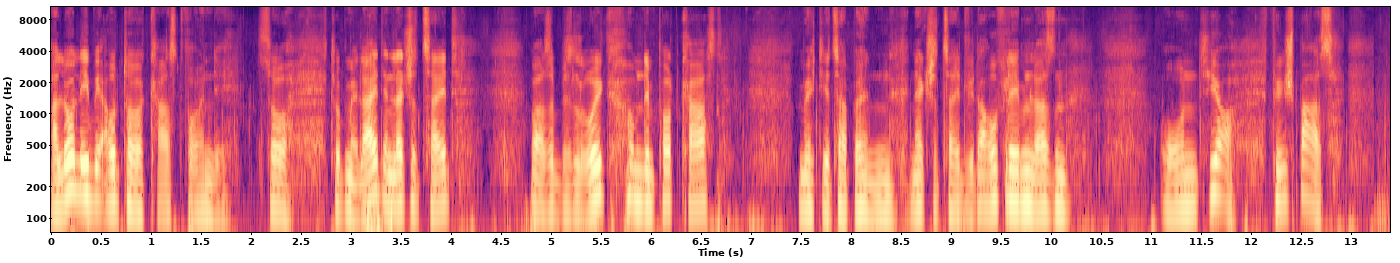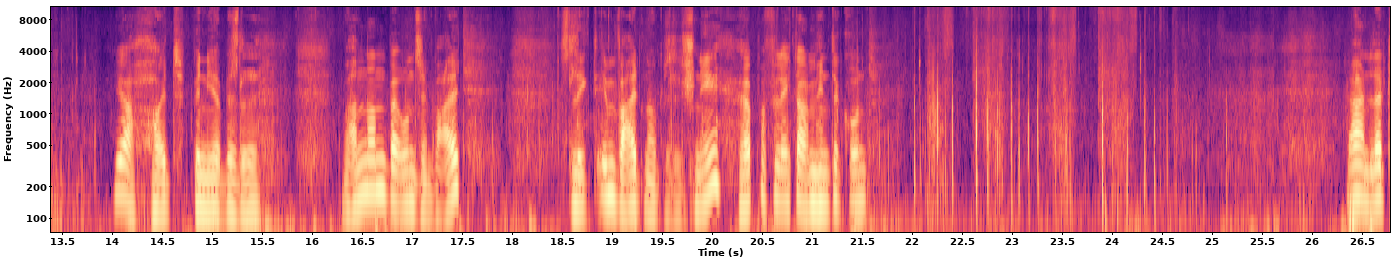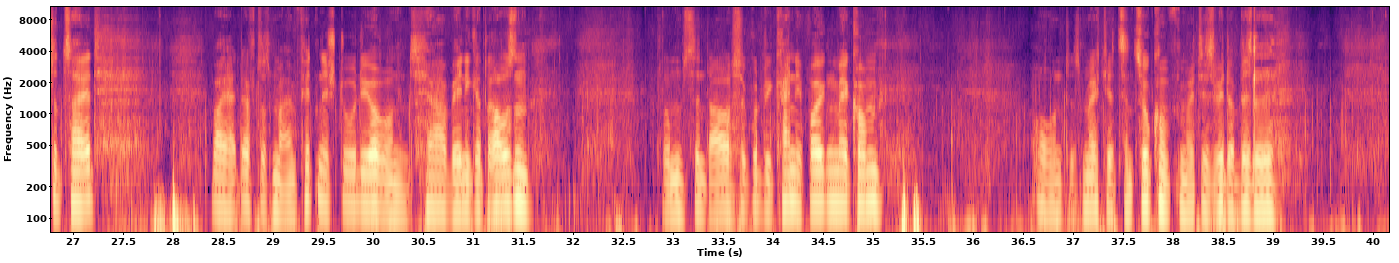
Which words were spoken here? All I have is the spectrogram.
Hallo liebe Outdoorcast-Freunde. So, tut mir leid, in letzter Zeit war es ein bisschen ruhig um den Podcast. Möchte jetzt aber in nächster Zeit wieder aufleben lassen. Und ja, viel Spaß. Ja, heute bin ich ein bisschen wandern bei uns im Wald. Es liegt im Wald noch ein bisschen Schnee, hört man vielleicht auch im Hintergrund. Ja, in letzter Zeit war halt öfters mal im Fitnessstudio und ja, weniger draußen. Darum sind auch so gut wie keine Folgen mehr kommen. Und das möchte jetzt in Zukunft möchte ich wieder ein bisschen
